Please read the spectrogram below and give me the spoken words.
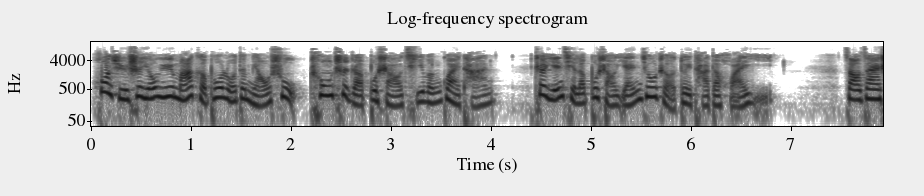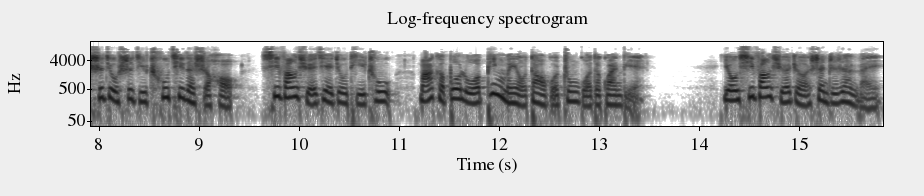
或许是由于马可·波罗的描述充斥着不少奇闻怪谈，这引起了不少研究者对他的怀疑。早在十九世纪初期的时候，西方学界就提出马可·波罗并没有到过中国的观点。有西方学者甚至认为，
